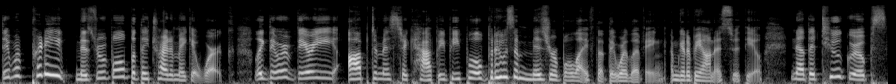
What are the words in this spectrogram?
They were pretty miserable, but they tried to make it work. Like, they were very optimistic, happy people, but it was a miserable life that they were living. I'm going to be honest with you. Now, the two groups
